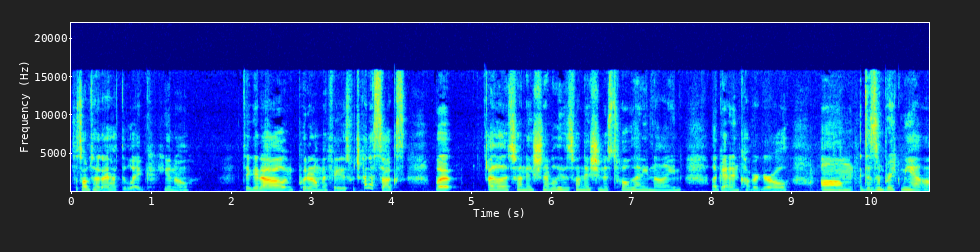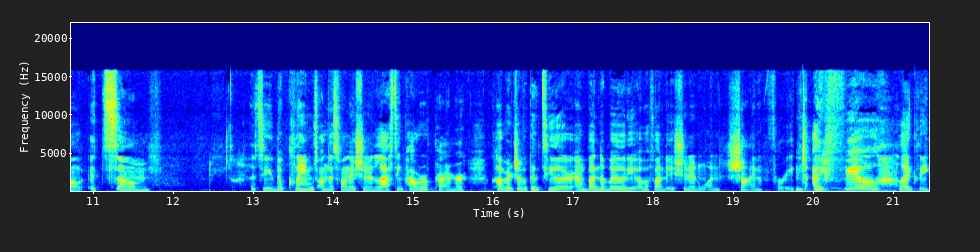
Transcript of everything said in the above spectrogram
so sometimes i have to like you know take it out and put it on my face which kind of sucks but I love this foundation. I believe this foundation is $12.99 again in CoverGirl. Um, it doesn't break me out. It's um Let's see, the claims on this foundation are lasting power of primer, coverage of a concealer, and blendability of a foundation in one, shine free. And I feel like the,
